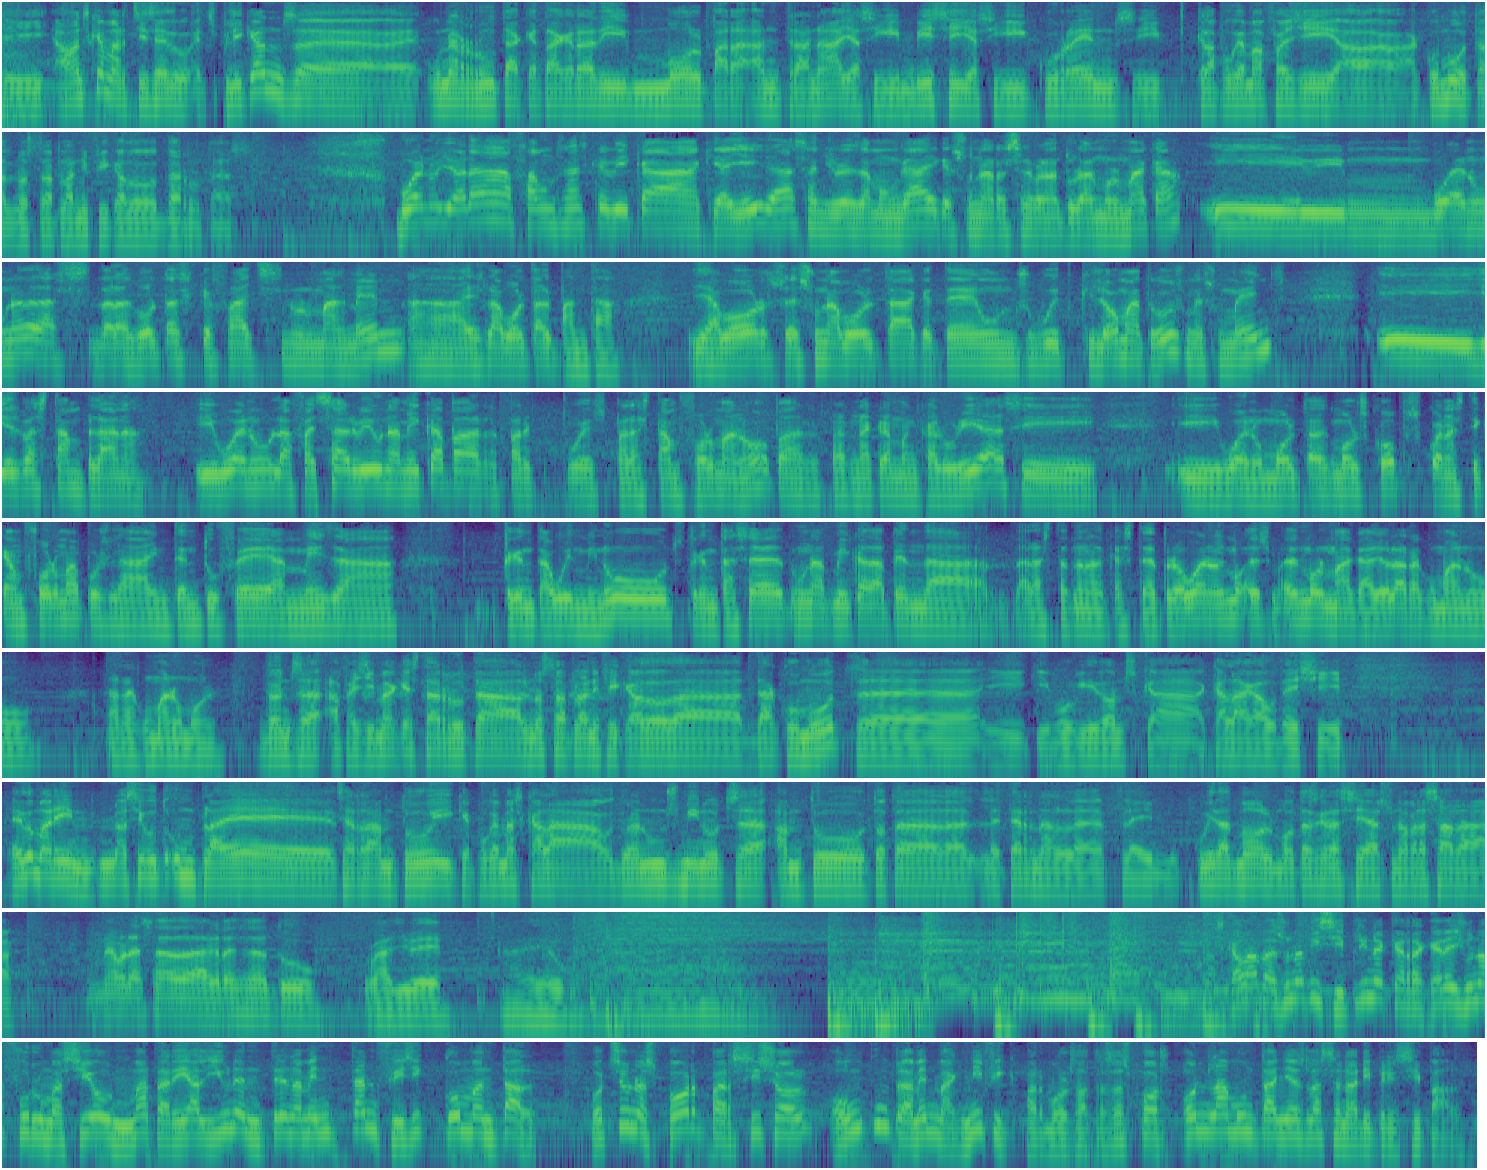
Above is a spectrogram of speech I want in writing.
I abans que marxis, Edu, explica'ns eh, una ruta que t'agradi molt per entrenar, ja sigui en bici, ja sigui corrents, i que la puguem afegir a, a Comut, al nostre planificador de rutes. Bueno, jo ara fa uns anys que vic aquí a Lleida, a Sant Llorenç de Montgai, que és una reserva natural molt maca, i, bueno, una de les, de les voltes que faig normalment eh, és la volta al pantà. Llavors, és una volta que té uns 8 quilòmetres, més o menys, i, i és bastant plana. I bueno, la faig servir una mica per, per, pues, per estar en forma, no? per, per anar cremant calories i, i bueno, moltes, molts cops quan estic en forma pues, la intento fer en més de 38 minuts, 37, una mica depèn de, de l'estat en el que esté. Però bueno, és, és, és molt maca, jo la recomano, la recomano molt. Doncs eh, afegim aquesta ruta al nostre planificador de, de Comut eh, i qui vulgui doncs, que, que la gaudeixi. Edu Marín, ha sigut un plaer xerrar amb tu i que puguem escalar durant uns minuts eh, amb tu tota l'Eternal Flame. Cuida't molt, moltes gràcies, una abraçada. Una abraçada, gràcies a tu. Que vagi bé. Adéu. L'escalada és una disciplina que requereix una formació, un material i un entrenament tant físic com mental. Pot ser un esport per si sol o un complement magnífic per molts altres esports on la muntanya és l'escenari principal.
